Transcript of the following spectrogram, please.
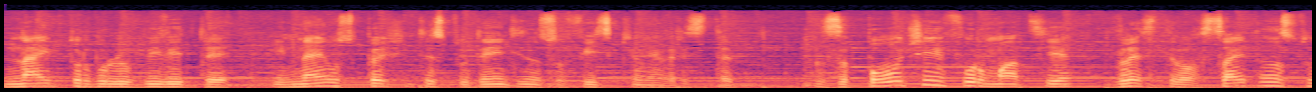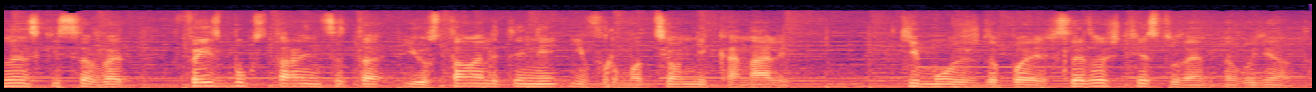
най-трудолюбивите и най-успешните студенти на Софийския университет. За повече информация влезте в сайта на Студентски съвет, фейсбук страницата и останалите ни информационни канали. Ти можеш да бъдеш следващия студент на годината.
